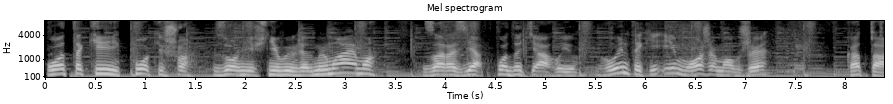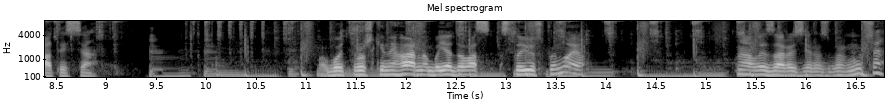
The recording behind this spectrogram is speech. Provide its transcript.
От такий поки що зовнішній вигляд ми маємо. Зараз я подотягую гвинтики і можемо вже кататися. Мабуть, трошки негарно, бо я до вас стою спиною. Але зараз я розвернуся.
